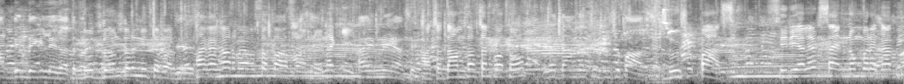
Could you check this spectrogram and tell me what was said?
আট দিন দেখলে যাতে দুধ দহন করে নিতে পারবে। থাকা খাওয়ার ব্যবস্থা তো আছে। আপনার নাকি এমনি আছে। আচ্ছা দাম চাচ্ছেন কত? এটার দাম হচ্ছে দুশো পাঁচ। দুইশো পাঁচ। সিরিয়ালের চার নম্বরে গাবি।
